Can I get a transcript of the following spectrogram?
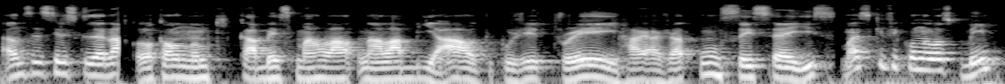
Eu não sei se eles quiseram colocar um nome que cabesse mais lá, na labial, tipo G-Tray, raia jato, não sei se é isso. Mas que fica um negócio bem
